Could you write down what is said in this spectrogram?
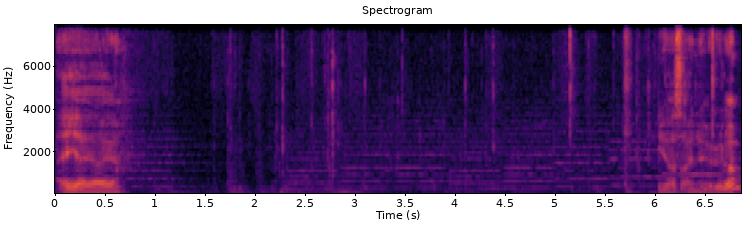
Eieiei. Hier ist eine Höhle.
